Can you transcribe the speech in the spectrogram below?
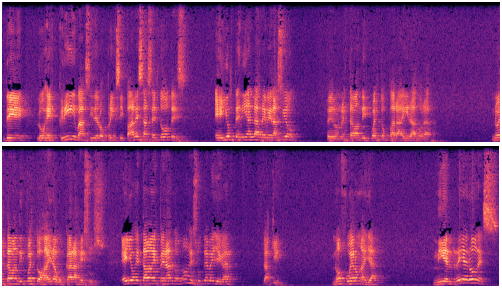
de los escribas y de los principales sacerdotes. Ellos tenían la revelación, pero no estaban dispuestos para ir a adorar no estaban dispuestos a ir a buscar a Jesús. Ellos estaban esperando, no, Jesús debe llegar de aquí. No fueron allá. Ni el rey Herodes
